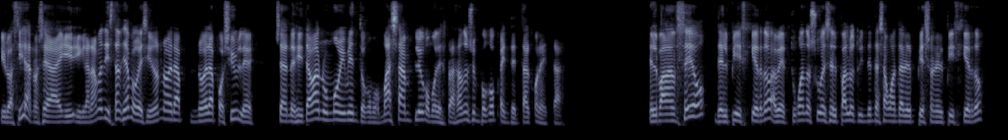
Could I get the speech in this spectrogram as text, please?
y lo hacían, o sea, y, ganaban distancia porque si no, no era, no era posible. O sea, necesitaban un movimiento como más amplio, como desplazándose un poco para intentar conectar. El balanceo del pie izquierdo, a ver, tú cuando subes el palo, tú intentas aguantar el peso en el pie izquierdo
